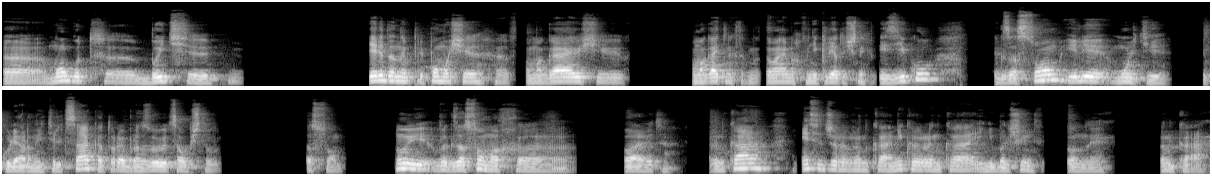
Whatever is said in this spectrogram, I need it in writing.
э, могут э, быть э, переданы при помощи вспомогающих, вспомогательных так называемых внеклеточных визикул, экзосом или мультивекулярные тельца, которые образуют сообщество экзосом. Ну и в экзосомах э, бывают РНК, мессенджеры РНК, микроРНК и небольшие инфекционные РНК,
